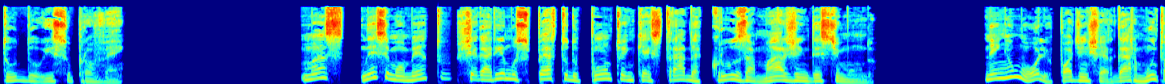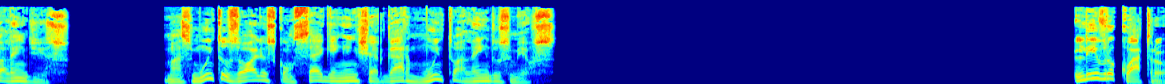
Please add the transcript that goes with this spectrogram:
tudo isso provém. Mas, nesse momento, chegaríamos perto do ponto em que a estrada cruza a margem deste mundo. Nenhum olho pode enxergar muito além disso. Mas muitos olhos conseguem enxergar muito além dos meus. Livro 4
